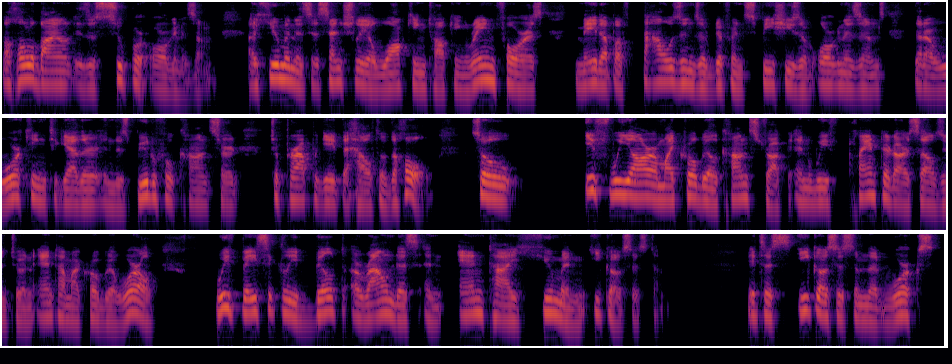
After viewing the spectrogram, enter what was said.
A holobiont is a super organism a human is essentially a walking talking rainforest made up of thousands of different species of organisms that are working together in this beautiful concert to propagate the health of the whole. So, if we are a microbial construct and we've planted ourselves into an antimicrobial world, we've basically built around us an anti human ecosystem. It's an ecosystem that works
